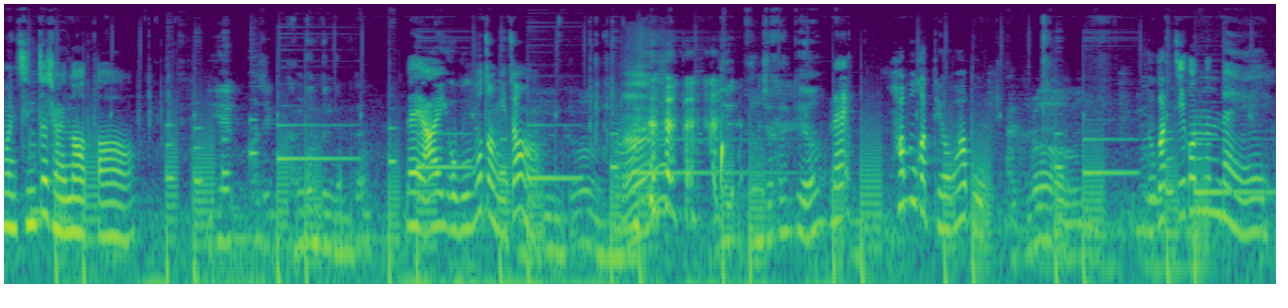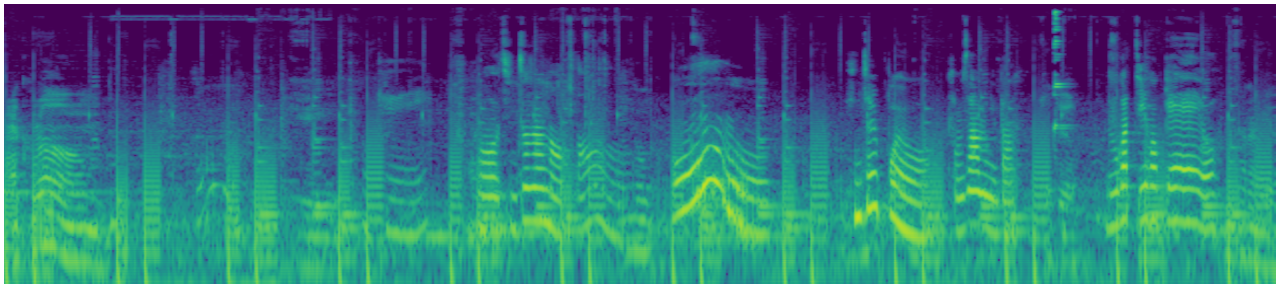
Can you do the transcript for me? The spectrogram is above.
아니 진짜 잘 나왔다. 이게 아직 안 건든 겁니다. 네, 아 이거 무보정이죠? 음, 그럼 이제 부정 시작할게요. 네. 화보 같아요, 화보. 아 그럼. 누가 찍었는데. 아 그럼. 오케이. 와, 진짜 잘 나왔다. 오! 진짜 예뻐요. 감사합니다. 누가 찍었게요? 사람이요.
